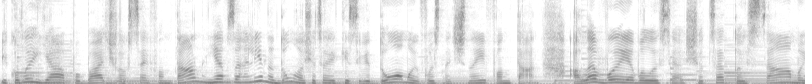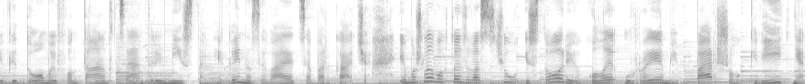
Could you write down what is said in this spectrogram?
І коли я побачила цей фонтан, я взагалі не думала, що це якийсь відомий визначний фонтан. Але виявилося, що це той самий відомий фонтан в центрі міста, який називається Баркача. І можливо, хтось з вас чув історію, коли у Римі 1 квітня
